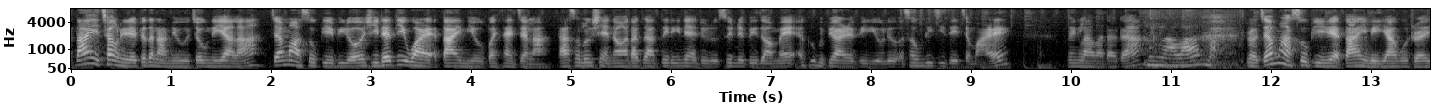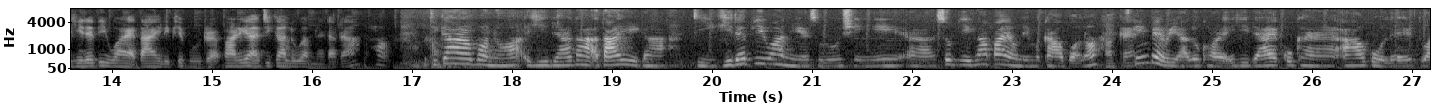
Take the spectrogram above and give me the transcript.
အသားရည်ခြောက်နေတဲ့ပြဿနာမျိုးကိုကြုံနေရလားကျမ်းမာဆိုပြေပြီးတော့ရေတက်ပြေးသွားတဲ့အသားရည်မျိုးကိုပိုင်ဆိုင်ကြလားဒါဆိုလို့ရှိရင်တော့ဒေါက်တာသီရီနဲ့အတူတူဆွေးနွေးပြီးသွားမယ်အခုပြပြတဲ့ဗီဒီယိုလေးကိုအဆုံးထိကြည့်စေချင်ပါတယ် မင်္ဂလာပါဒေါက်တာမင်္ဂလာပါမအဲ့တော့ကျမ်းမာဆိုပြေတဲ့အသားရည်လေးရဖို့အတွက်ရေတက်ပြေးသွားတဲ့အသားရည်လေးဖြစ်ဖို့အတွက်ဘာတွေကအဓိကလိုရမလဲဒေါက်တာဟုတ်အဓိကတော့ပေါ့နော်အည်ပြားကအသားရည်ကဒီရေတက်ပြေဝနေရဆိုလို့ရှိရင်အာစုပ်ပြေလှပရုံနေမကောက်ပေါ့နော်ဟုတ်ကဲ့ skin barrier လို့ခေါ်တဲ့အည်ပြားရဲ့ကိုယ်ခံအားကိုလည်းသူက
